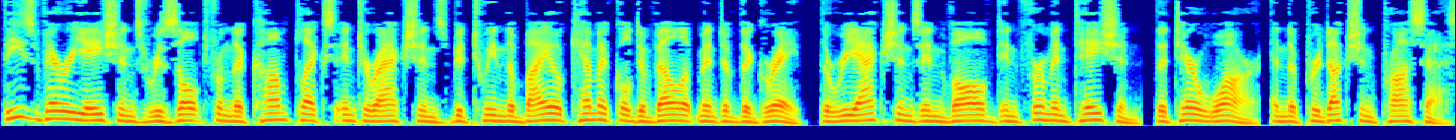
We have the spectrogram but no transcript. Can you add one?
These variations result from the complex interactions between the biochemical development of the grape, the reactions involved in fermentation, the terroir, and the production process.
